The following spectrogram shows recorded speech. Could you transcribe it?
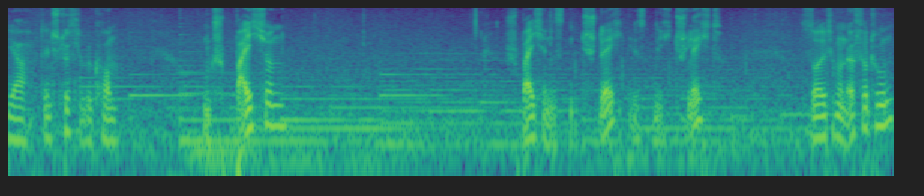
ja, den Schlüssel bekommen. Und speichern. Speichern ist nicht schlecht, ist nicht schlecht. Sollte man öfter tun.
